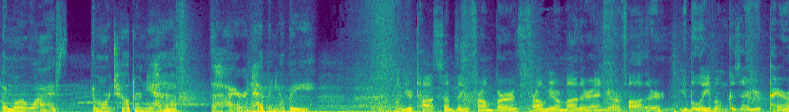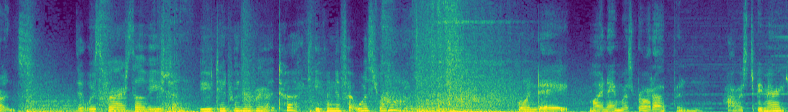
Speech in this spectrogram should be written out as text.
The more wives, the more children you have, the higher in heaven you'll be. When you're taught something from birth, from your mother and your father, you believe them because they're your parents. It was for our salvation. You did whatever it took, even if it was wrong. One day, my name was brought up and I was to be married.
